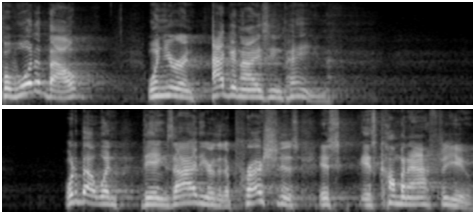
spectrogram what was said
But what about when you're in agonizing pain? What about when the anxiety or the depression is, is, is coming after you?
